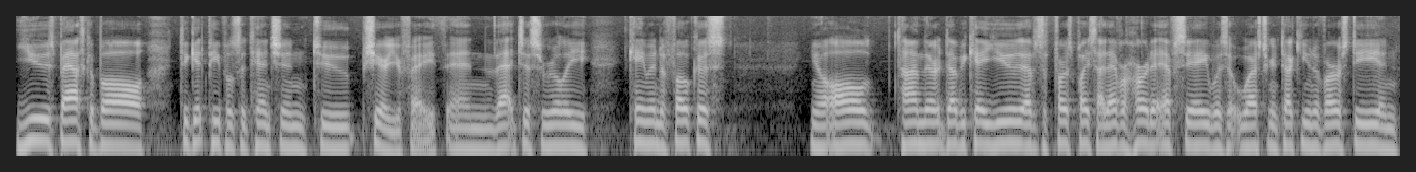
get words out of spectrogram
use basketball to get people's attention to share your faith, and that just really came into focus. You know, all time there at WKU, that was the first place I'd ever heard of FCA was at Western Kentucky University, and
